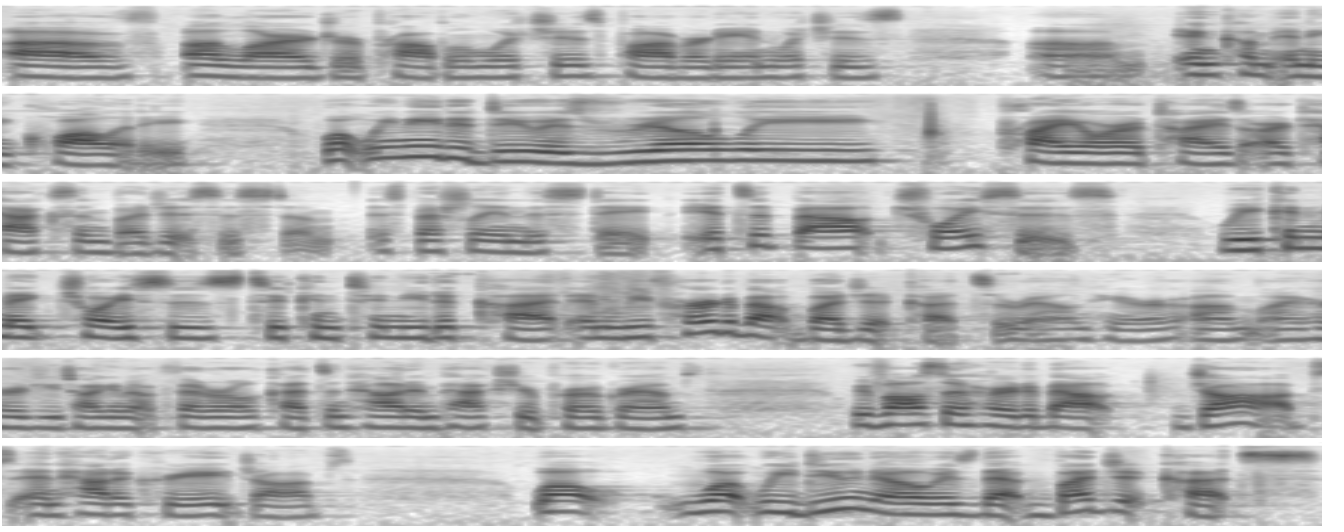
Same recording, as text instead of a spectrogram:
of a larger problem, which is poverty and which is um, income inequality. What we need to do is really prioritize our tax and budget system, especially in this state. It's about choices. We can make choices to continue to cut, and we've heard about budget cuts around here. Um, I heard you talking about federal cuts and how it impacts your programs. We've also heard about jobs and how to create jobs. Well, what we do know is that budget cuts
